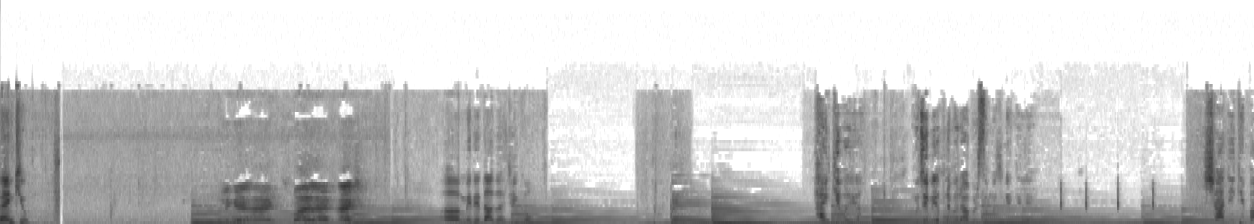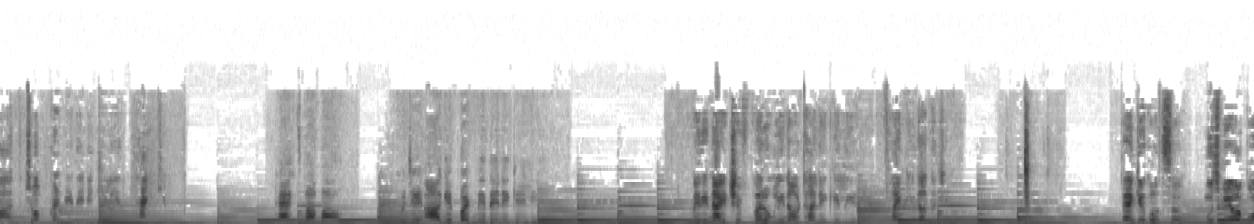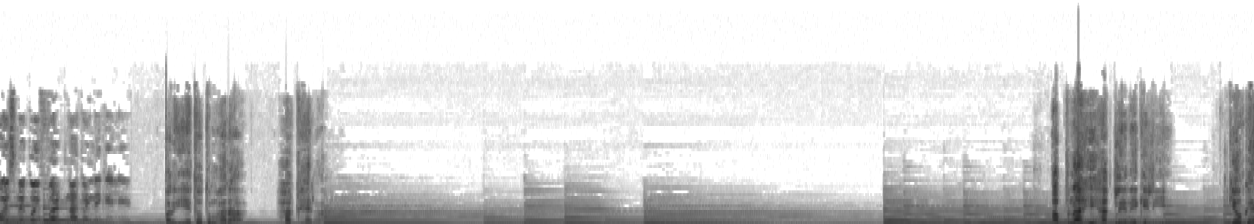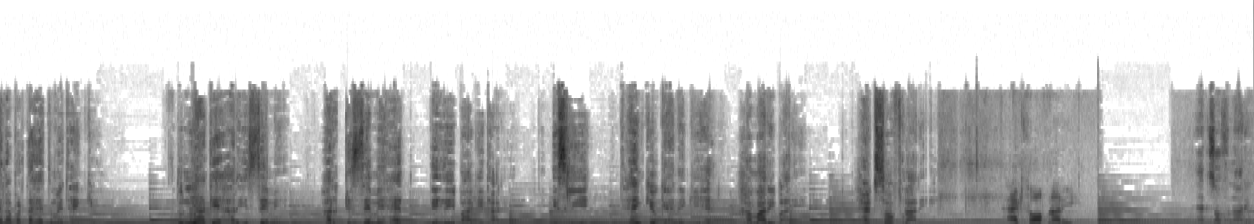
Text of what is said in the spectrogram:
Thank you बोलेंगे and smile and action मेरे दादाजी को। थैंक यू भैया। मुझे भी अपने बराबर समझने के लिए। शादी के बाद जॉब करने देने के लिए थैंक यू थैंक्स पापा। मुझे आगे पढ़ने देने के लिए। मेरी नाइट शिफ्ट पर उंगली ना उठाने के लिए। थैंक यू दादाजी। थैंक यू कोच सर मुझमें और बॉयज़ में कोई फ़र्क ना करने के लिए। पर ये तो तुम्हारा हक है ना? अपना ही हक लेने के लिए क्यों कहना पड़ता है तुम्हें थैंक यू दुनिया के हर हिस्से में, हर किस्से में है तेरी भागीदारी। इसलिए थैंक यू कहने की है हमारी बारी हेड्स ऑफ़ नारी। हैट्स ऑफ़ नारी हैट्स ऑफ़ नारी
